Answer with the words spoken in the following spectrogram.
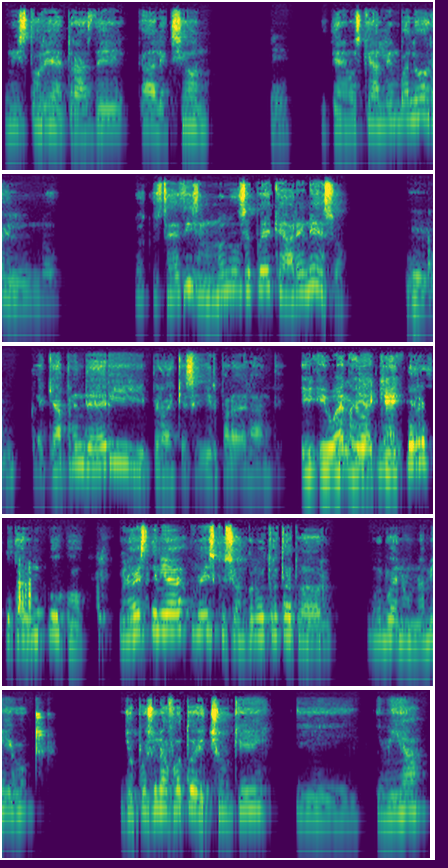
una historia detrás de cada lección. Y tenemos que darle un valor. El, lo que ustedes dicen, uno no se puede quedar en eso. Hay que aprender, y, pero hay que seguir para adelante. Y, bueno, y hay que... hay que respetar un poco. Una vez tenía una discusión con otro tatuador muy bueno, un amigo. Yo puse una foto de Chucky y, y mía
